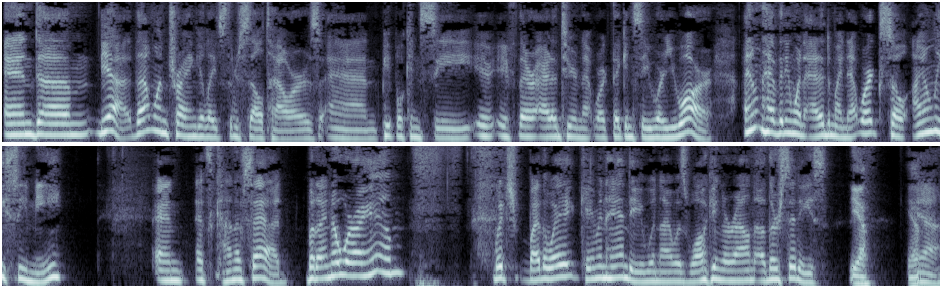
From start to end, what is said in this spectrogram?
And um, yeah, that one triangulates through cell towers, and people can see if, if they're added to your network, they can see where you are. I don't have anyone added to my network, so I only see me, and it's kind of sad. But I know where I am, which, by the way, came in handy when I was walking around other cities. Yeah. Yeah. Yeah,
